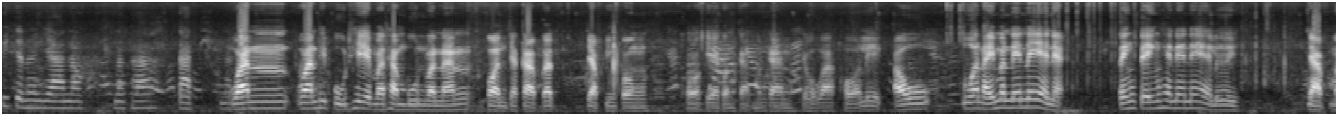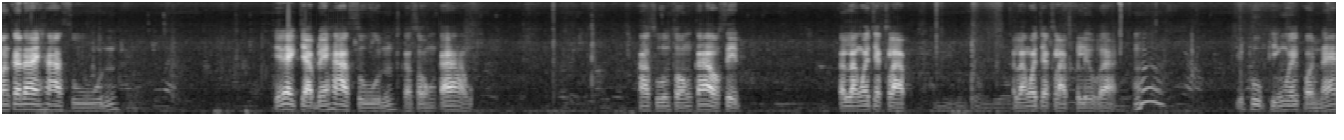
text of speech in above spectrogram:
พิจารณญาณเอานะคะ ตัดนะคะวันวันที่ปู่เทพมาทำบุญวันนั้น ก่อนจะกลับก็จับปิงปองขอแกก่อนกลับเหมือนกันแกบอกว่าขอเลข เอาตัวไหนมันแน่ๆเนี่ย เต็งๆให้แน่ๆเลย จับมันก็ได้ห้าศูนย์ ทีแรกจับได้ห้าศูนย์กับสองเก้าห้าศูนย์สองเก้าเสร็จกำลังว่าจะกลับกำลังว่าจะกลับก็เลยว่าอืจุดทูบทิ้งไว้ก่อนหน้า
